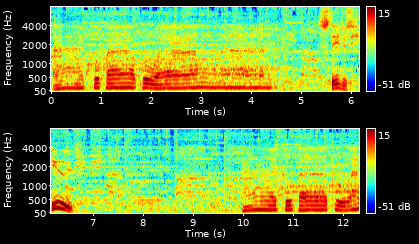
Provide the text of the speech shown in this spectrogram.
Aku Papua Stage is huge. Aku Papua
